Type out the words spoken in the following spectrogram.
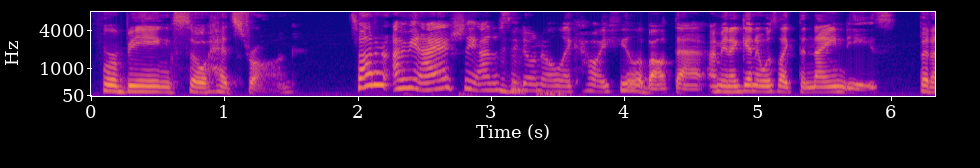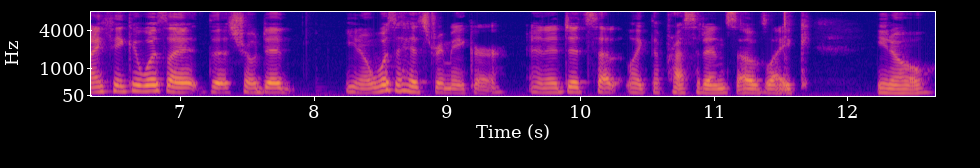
for being so headstrong so I don't. I mean, I actually honestly don't know like how I feel about that. I mean, again, it was like the '90s, but I think it was a the show did you know was a history maker, and it did set like the precedence of like you know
